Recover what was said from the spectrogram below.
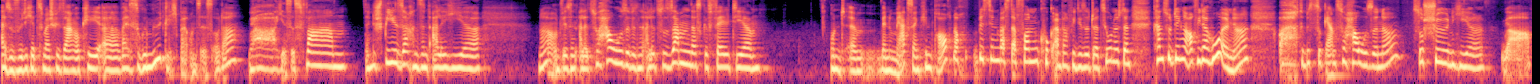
also würde ich jetzt zum Beispiel sagen, okay, äh, weil es so gemütlich bei uns ist, oder? Ja, hier ist es warm, deine Spielsachen sind alle hier, ne? Und wir sind alle zu Hause, wir sind alle zusammen, das gefällt dir. Und ähm, wenn du merkst, dein Kind braucht noch ein bisschen was davon, guck einfach, wie die Situation ist, dann kannst du Dinge auch wiederholen, ja. Ach, du bist so gern zu Hause, ne? So schön hier. Ja.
